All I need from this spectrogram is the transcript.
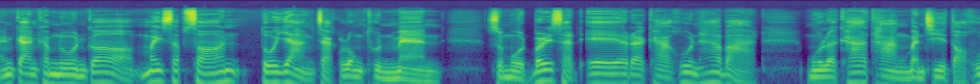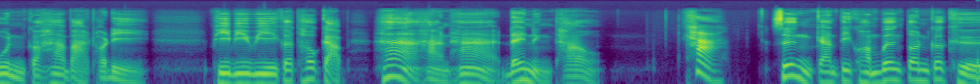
งั้นการคำนวณก็ไม่ซับซ้อนตัวอย่างจากลงทุนแมน สมมติบริษัท A ราคาหุ้น 5 บาท มูลค่าทางบัญชีต่อหุ้นก็ 5 บาทพอดี PBV ก็เท่ากับ 5 หาร 5 ได้ 1 เท่า ค่ะ ซึ่งการตีความเบื้องต้นก็คือ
